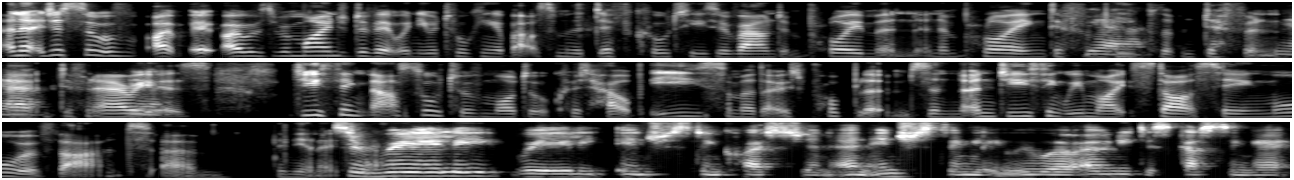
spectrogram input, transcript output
And, and it just sort of, I, I, was reminded of it when you were talking about some of the difficulties around employment and employing different yeah. people in different yeah. uh, different areas. Yeah. Do you think that sort of model could help ease some of those problems? And and do you think we might start seeing more of that? Um, in the NHS? It's a really, really interesting question. And interestingly, we were only discussing it,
